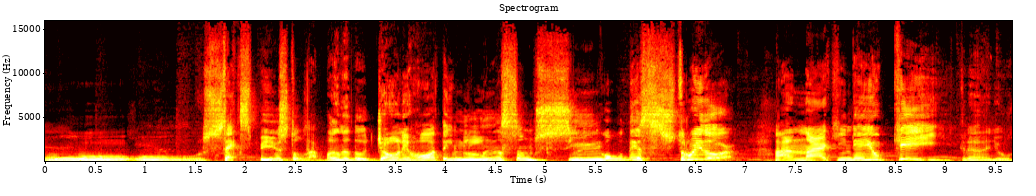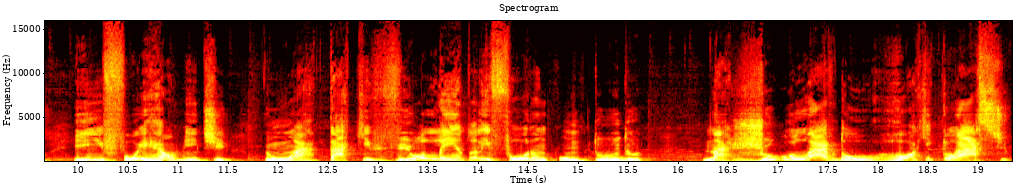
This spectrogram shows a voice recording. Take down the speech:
o, o Sex Pistols, a banda do Johnny Rotten, lança um single destruidor, Anarchy in the UK, crânio. E foi realmente um ataque violento ali, foram com tudo na jugular do rock clássico.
